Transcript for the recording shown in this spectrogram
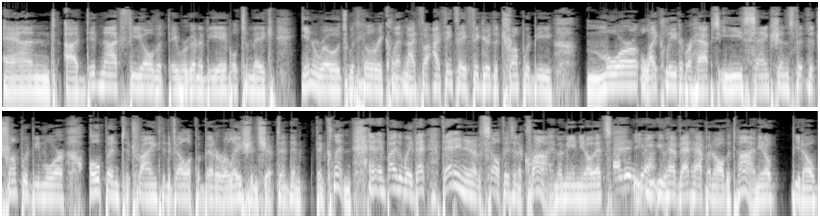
and uh, did not feel that they were going to be able to make inroads with Hillary Clinton. I thought, I think they figured that Trump would be more likely to perhaps ease sanctions. That, that Trump would be more open to trying to develop a better relationship than than, than Clinton. And, and by the way, that that in and of itself isn't a crime. I mean, you know, that's I didn't- yeah. you, you have that happen all the time. You know, you know,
